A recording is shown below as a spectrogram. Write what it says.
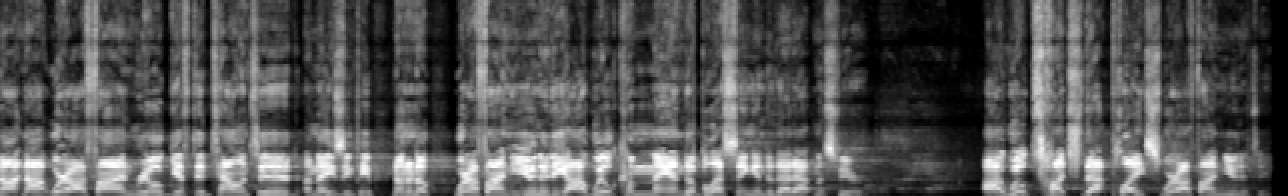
not, not where I find real gifted, talented, amazing people. No, no, no. Where I find unity, I will command a blessing into that atmosphere. I will touch that place where I find unity.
